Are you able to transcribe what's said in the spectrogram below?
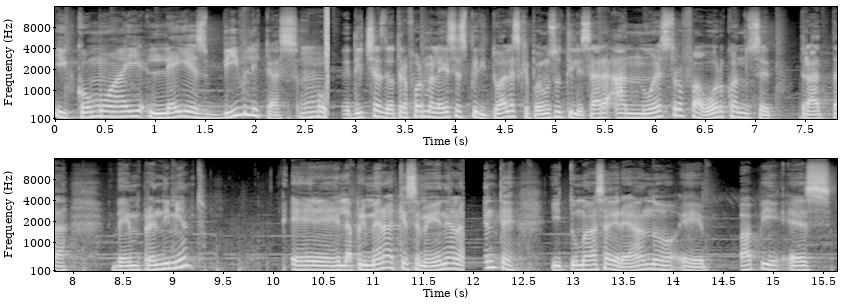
y cómo hay leyes bíblicas, mm. o, dichas de otra forma, leyes espirituales que podemos utilizar a nuestro favor cuando se trata de emprendimiento. Eh, la primera que se me viene a la mente y tú me vas agregando, eh, papi, es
